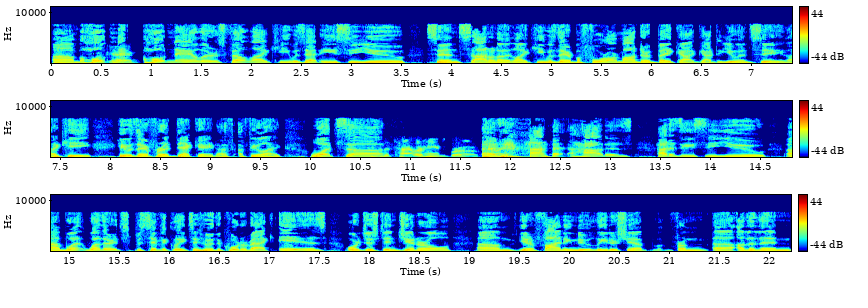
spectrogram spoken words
Um, Holden, Okay. Holden felt like he was at ECU since I don't know, like he was there before Armando Bacot got to UNC. Like he he was there for a decade. I, I feel like. What's uh, Tyler Hansbrough. has, how, how does how does ECU um, wh- whether it's specifically to who the quarterback is or just in general, um, you know, finding new leadership from uh, other than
